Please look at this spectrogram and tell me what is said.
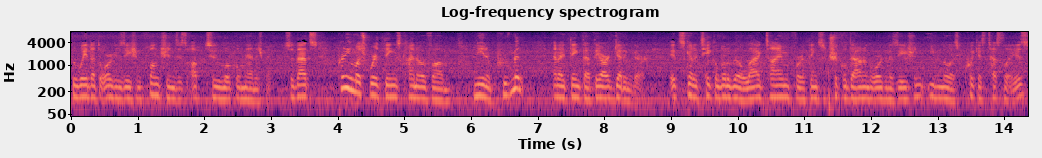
the way that the organization functions is up to local management. So that's pretty much where things kind of um, need improvement, and I think that they are getting there. It's going to take a little bit of lag time for things to trickle down in the organization, even though as quick as Tesla is.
